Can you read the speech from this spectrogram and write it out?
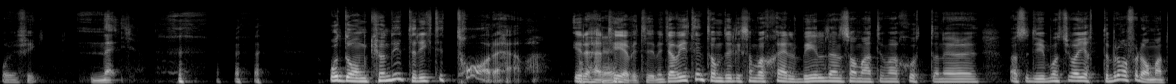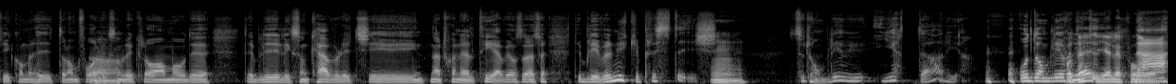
Och vi fick nej. och de kunde inte riktigt ta det här. Va? I det här tv-teamet. Jag vet inte om det liksom var självbilden som att det var 17. Alltså det måste ju vara jättebra för dem att vi kommer hit och de får ja. liksom reklam och det, det blir liksom coverage i internationell tv och sådär. Så det blev väl mycket prestige. Mm. Så de blev ju jättearga. Och de blev på väl dig inte, eller på... Nej,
